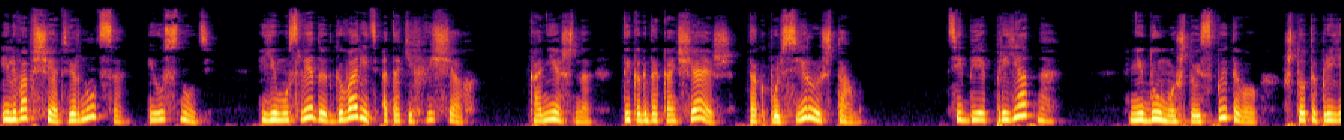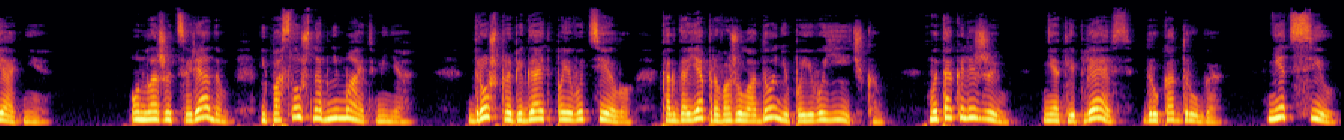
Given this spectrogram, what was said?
или вообще отвернуться и уснуть. Ему следует говорить о таких вещах. Конечно, ты когда кончаешь, так пульсируешь там. Тебе приятно? Не думаю, что испытывал что-то приятнее. Он ложится рядом и послушно обнимает меня. Дрожь пробегает по его телу, когда я провожу ладонью по его яичкам. Мы так и лежим, не отлепляясь друг от друга. Нет сил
